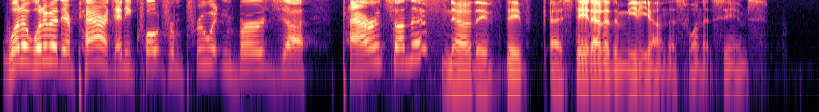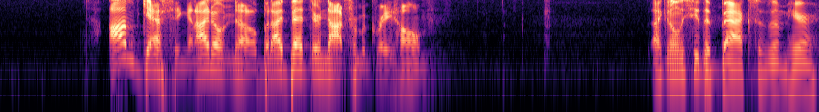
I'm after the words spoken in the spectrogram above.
what, what about their parents? Any quote from Pruitt and Bird's uh, parents on this? No, they've they've uh, stayed out of the media on this one. It seems. I'm guessing, and I don't know, but I bet they're not from a great home. I can only see the backs of them here.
